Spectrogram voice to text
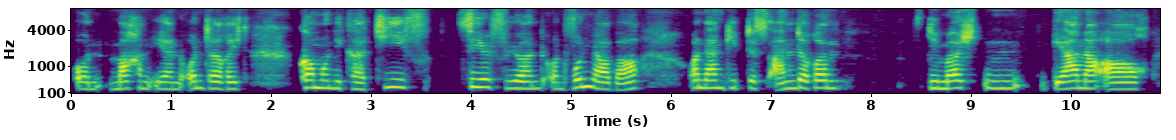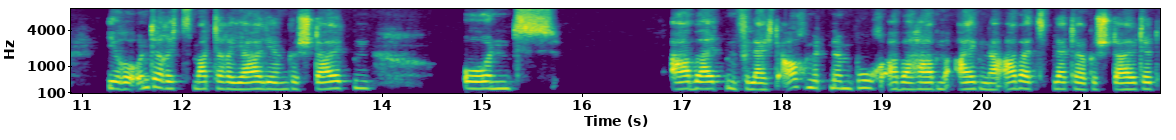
und machen ihren Unterricht kommunikativ, zielführend und wunderbar. Und dann gibt es andere, die möchten gerne auch ihre Unterrichtsmaterialien gestalten und arbeiten vielleicht auch mit einem Buch, aber haben eigene Arbeitsblätter gestaltet,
